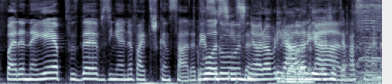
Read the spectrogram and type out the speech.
segunda-feira na app da vizinha Ana Vai Descansar. Até Vou segunda. sim, senhora. Obrigada. Obrigado. Adeus. Obrigada. Até para a semana.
